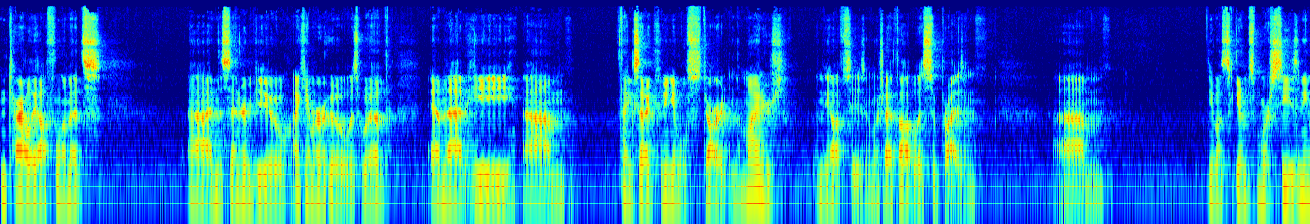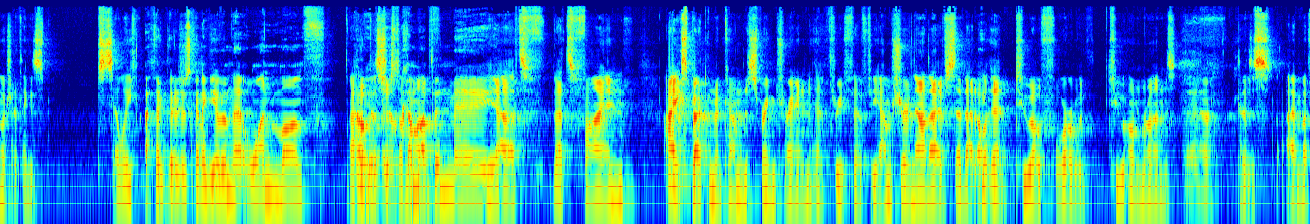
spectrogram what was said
entirely off limits uh, in this interview. I can't remember who it was with, and that he um, thinks that Acuna will start in the minors in the offseason, which I thought was surprising. Um, he wants to get him some more seasoning, which I think is silly. I think they're just going to give him that one month. I hope it's just come month. up in May. Yeah, that's that's fine. I expect him to come to spring training and hit 350. I'm sure now that I've said that, I'll hit 204 with two home runs Yeah. because I'm a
